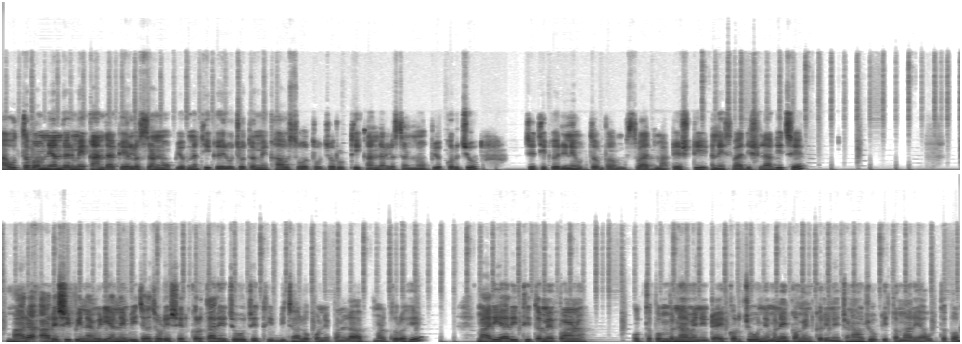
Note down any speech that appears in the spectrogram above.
આ ઉત્તપમની અંદર મેં કાંદા કે લસણનો ઉપયોગ નથી કર્યો. જો તમે ખાવશો તો જરૂરથી કાંદા લસણનો ઉપયોગ કરજો, જેથી કરીને ઉત્તપમ સ્વાદમાં ટેસ્ટી અને સ્વાદિષ્ટ લાગે છે. મારા આ રેસીપીના વિડીયાને બીજા જોડે શેર કરતા રહેજો, જેથી બીજા લોકોને પણ લાભ મળતો રહે. મારી આ રીતથી તમે પણ ઉત્તપમ બનાવવાની ટ્રાય કરજો અને મને કમેન્ટ કરીને જણાવજો કે તમારે આ ઉત્તપમ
